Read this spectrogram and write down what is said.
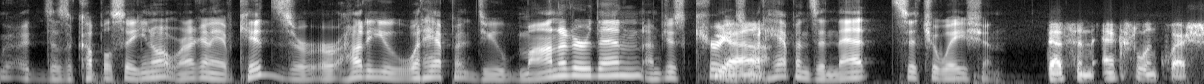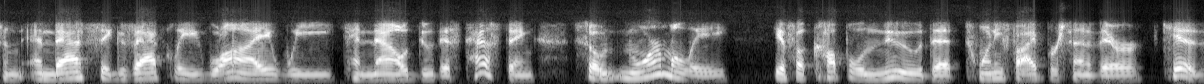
Uh, does a couple say, you know what, we're not going to have kids, or, or how do you? What happens? Do you monitor then? I'm just curious. Yeah. What happens in that situation? That's an excellent question, and that's exactly why we can now do this testing. So normally, if a couple knew that 25% of their kids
